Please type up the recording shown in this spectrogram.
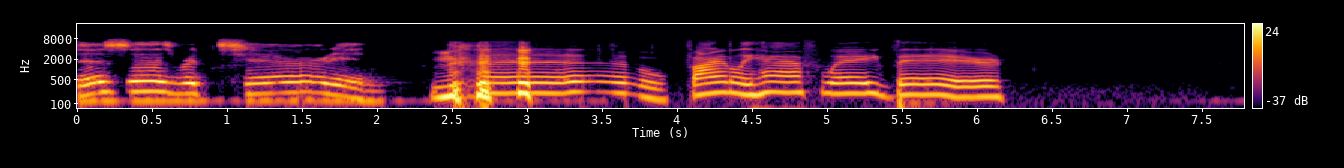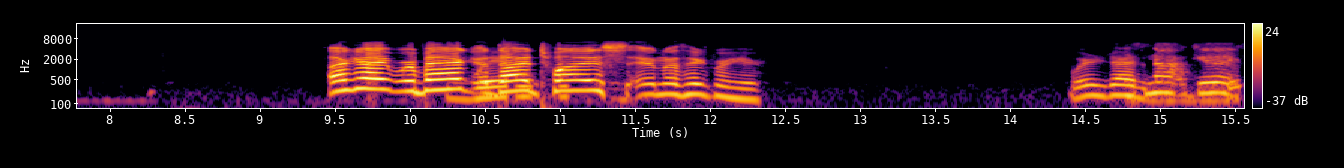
This is retarded. Whoa, finally halfway there. okay, we're back. I died twice, and I think we're here. Where you guys? it's not good.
